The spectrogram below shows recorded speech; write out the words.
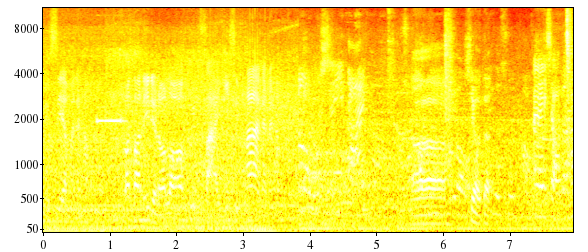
มิวเซียมอะนะครับ ก็ตอนนี้เดี๋ยวเรารอขึ้นสาย 25 กันนะครับ 五十一百。 เอ่อเฉียว的哎，小的哈。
